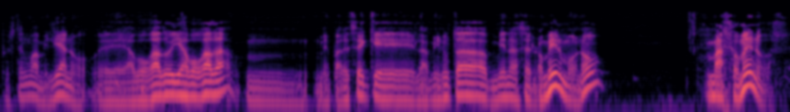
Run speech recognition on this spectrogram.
pues tengo a Emiliano, eh, abogado y abogada, mm, me parece que la minuta viene a ser lo mismo, ¿no? Más o menos.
